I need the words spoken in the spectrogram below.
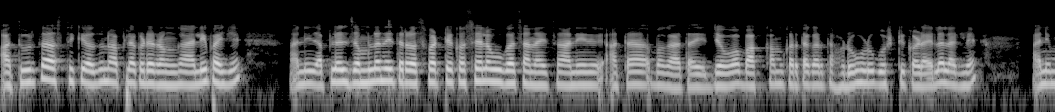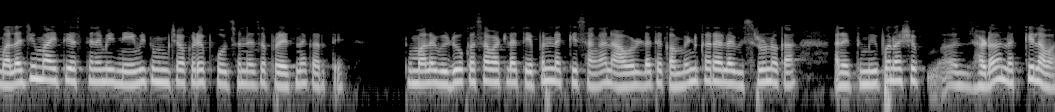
आतुरता असते की अजून आपल्याकडे रंग आले पाहिजे. आणि आपल्याला जमलं नाही तर असं वाटते कशाला उगाच आणायचं? आणि आता बघा आता जेव्हा बागकाम करता करता हळूहळू गोष्टी कळायला लागल्या. आणि मला जी माहिती असते ना मी नेहमी तुमच्याकडे पोहोचवण्याचा प्रयत्न करते. तुम्हाला व्हिडिओ कसा वाटला ते पण नक्की सांगा. आणि आवडला तर कमेंट करायला विसरू नका. आणि तुम्ही पण असे झाडं नक्की लावा.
